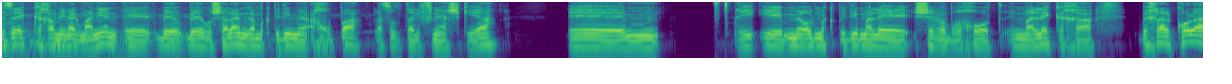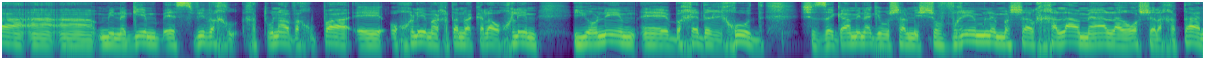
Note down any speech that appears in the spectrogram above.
זה ככה מנהג מעניין. אה, בירושלים גם מקפידים אה, החופה, לעשות אותה לפני השקיעה. אה, מאוד מקפידים על אה, שבע ברכות, מלא ככה. בכלל, כל המנהגים אה, סביב הח- החתונה והחופה, אה, אוכלים, החתן והכלה אוכלים יונים אה, בחדר איחוד, שזה גם מנהג ירושלמי. שוברים למשל חלה מעל הראש של החתן.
